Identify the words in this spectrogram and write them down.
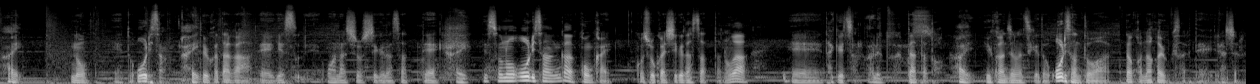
はいの、えー、とオーリさんはい。という方が、えーゲストでお話をしてくださってはい。でそのオーリさんが今回ご紹介してくださったのが、えー竹内さんだったとはい。いう感じなんですけどオーリさんとはなんか仲良くされていらっしゃる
